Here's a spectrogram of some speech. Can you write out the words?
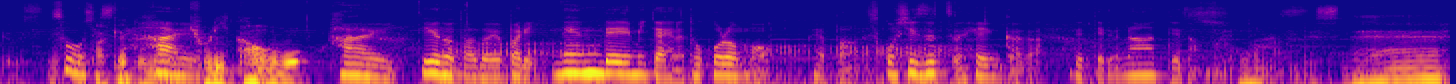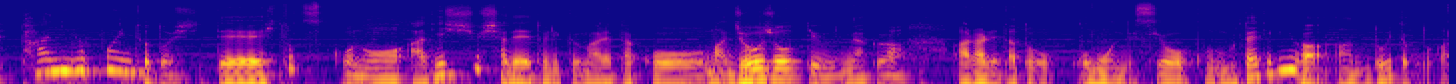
けですね。そうですね。お酒との距離感を、はい、はい、っていうのとあとやっぱり年齢みたいなところもやっぱ少しずつ変化が出てるなっていうのは思います。ですね。ターニングポイントとして一つこのアディッシュ社で取り組まれたこう、まあ、上場っていう文脈があられたと思うんですよこの具体的にはあのどういったことが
